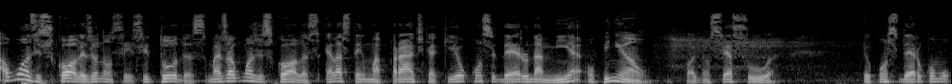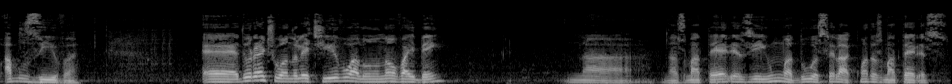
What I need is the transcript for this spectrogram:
Algumas escolas, eu não sei se todas, mas algumas escolas, elas têm uma prática que eu considero, na minha opinião, pode não ser a sua, eu considero como abusiva. É, durante o ano letivo, o aluno não vai bem na, nas matérias e uma, duas, sei lá quantas matérias,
